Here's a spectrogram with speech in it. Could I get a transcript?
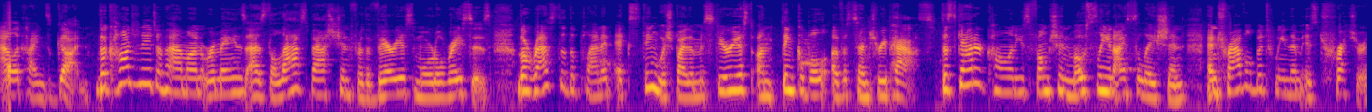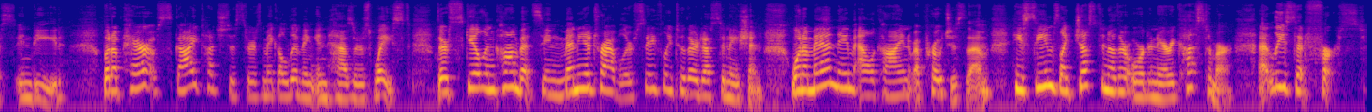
Alakine's gun. The continent of Ammon remains as the last bastion for the various mortal races, the rest of the planet extinguished by the mysterious unthinkable of a century past. The scattered colonies function mostly in isolation, and travel between them is treacherous indeed. But a pair of Sky Touch sisters make a living in Hazard's waste, their skill in combat seeing many a traveler safely to their destination. When a man named Alakine approaches them, he seems like just another ordinary customer, at least at first.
